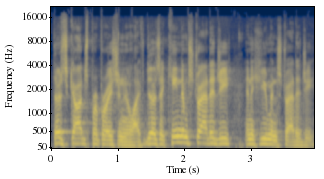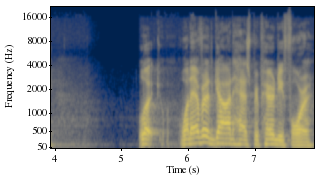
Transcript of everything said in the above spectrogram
There's God's preparation in your life. There's a kingdom strategy and a human strategy. Look, whatever God has prepared you for,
